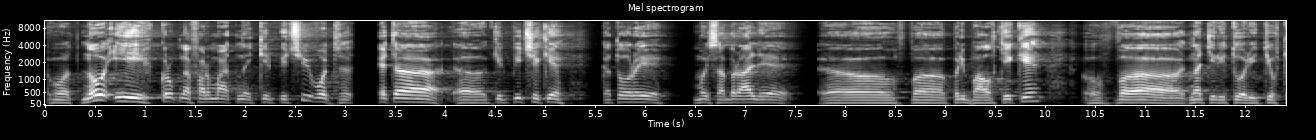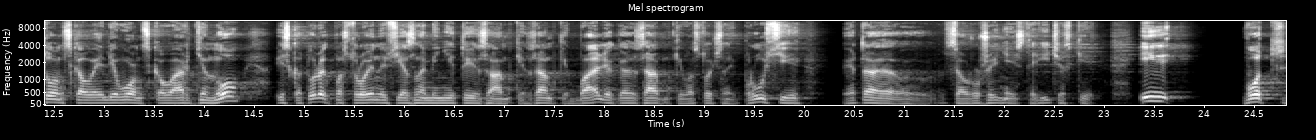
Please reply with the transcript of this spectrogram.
Вот. Ну и крупноформатные кирпичи, вот это э, кирпичики, которые мы собрали э, в Прибалтике, в, на территории Тевтонского и Ливонского орденов, из которых построены все знаменитые замки. Замки Балига, замки Восточной Пруссии. Это э, сооружения исторические. И вот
